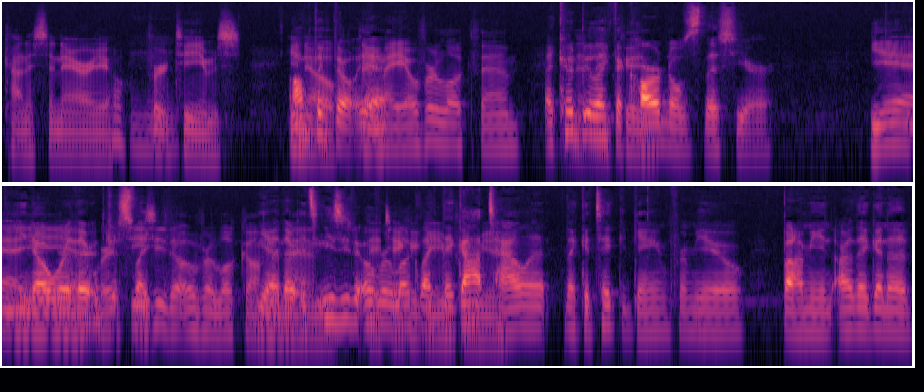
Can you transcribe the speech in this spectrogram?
kind of scenario for Mhm. teams. I don't think know, they'll- they yeah. may overlook them. It could be like the could- Cardinals this year. Yeah, You know, yeah, where yeah, they're where just it's like- easy to overlook them. yeah, it's easy to overlook. Like they got talent. They could take a game from you. But I mean, are they gonna,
